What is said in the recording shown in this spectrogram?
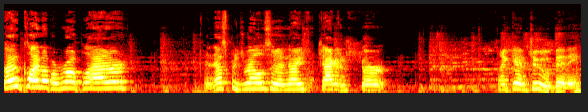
I climb up a rope ladder and espadrilles and a nice jacket and shirt. I can too, Benny.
